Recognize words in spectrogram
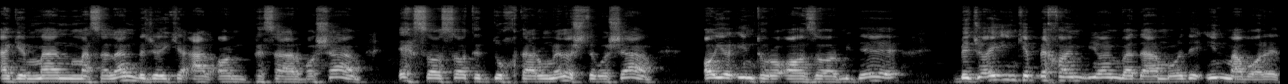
اگه من مثلا به جایی که الان پسر باشم احساسات دخترونه داشته باشم آیا این تو رو آزار میده؟ به جای اینکه بخوایم بیایم و در مورد این موارد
